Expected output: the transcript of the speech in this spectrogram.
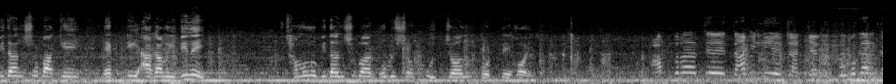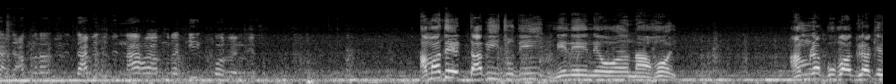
বিধানসভাকে একটি আগামী দিনে, ছামনু বিধানসভার ভবিষ্যৎ উজ্জ্বল করতে হয়। আপনারা যে দাবি নিয়ে যাচ্ছেন উপকার কাছে, আপনারা যদি দাবি যদি না হয়, আপনারা কি করবেন আমাদের দাবি যদি মেনে নেওয়া না হয়, আমরা বুবাগ্রাকে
